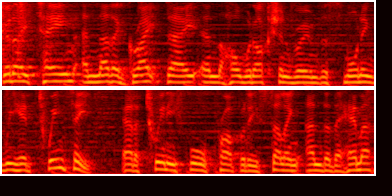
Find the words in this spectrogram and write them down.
Good day, team. Another great day in the Holmwood auction room this morning. We had 20 out of 24 properties selling under the hammer,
